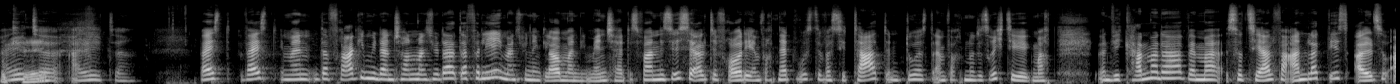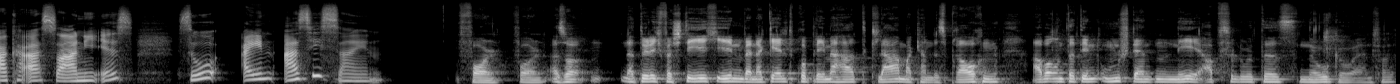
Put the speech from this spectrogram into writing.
Okay. Alter, Alter. Weißt, weißt, ich meine, da frage ich mich dann schon manchmal, da, da verliere ich manchmal den Glauben an die Menschheit. Es war eine süße alte Frau, die einfach nicht wusste, was sie tat und du hast einfach nur das Richtige gemacht. Und wie kann man da, wenn man sozial veranlagt ist, also aka Sani ist, so ein Assi sein? Voll, voll. Also natürlich verstehe ich ihn, wenn er Geldprobleme hat. Klar, man kann das brauchen. Aber unter den Umständen, nee, absolutes No-Go einfach.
